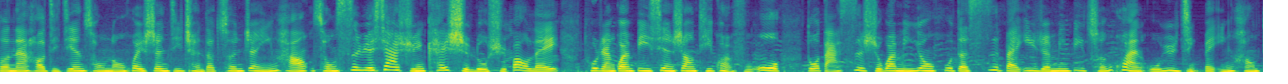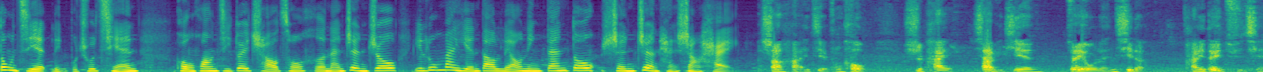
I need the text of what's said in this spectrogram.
河南好几间从农会升级成的村镇银行，从四月下旬开始陆续暴雷，突然关闭线上提款服务，多达四十万名用户的四百亿人民币存款无预警被银行冻结，领不出钱。恐慌挤兑潮从河南郑州一路蔓延到辽宁丹东、深圳和上海。上海解封后，实拍下雨天最有人气的排队取钱。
